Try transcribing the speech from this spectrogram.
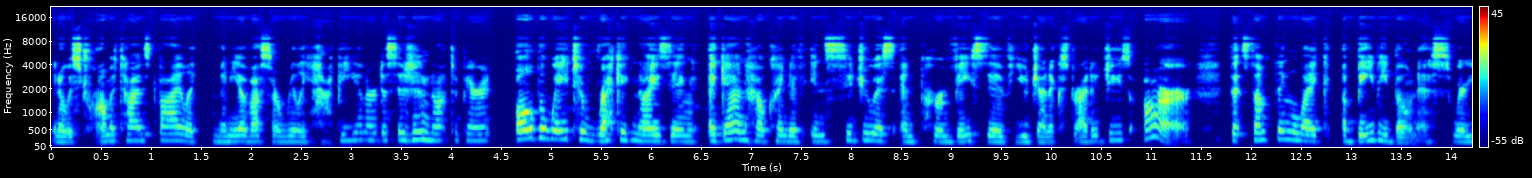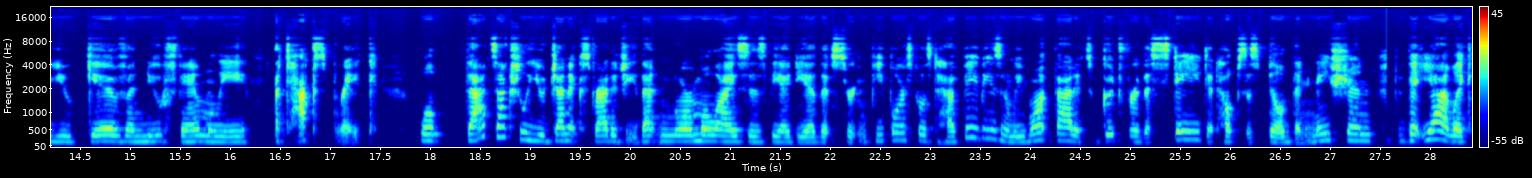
you know, is traumatized by. Like many of us are really happy in our decision not to parent all the way to recognizing again how kind of insidious and pervasive eugenic strategies are. That something like a baby bonus, where you give a new family a tax break, well, that's actually eugenic strategy that normalizes the idea that certain people are supposed to have babies and we want that. It's good for the state. It helps us build the nation. That yeah like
